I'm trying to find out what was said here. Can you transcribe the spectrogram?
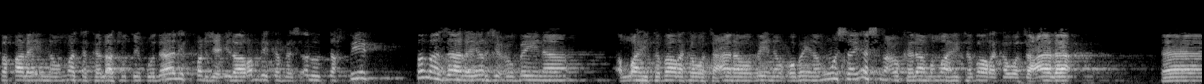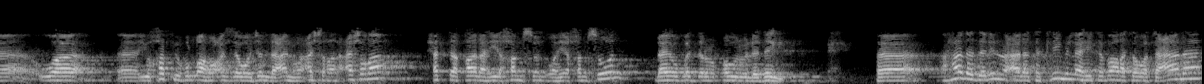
فقال إن أمتك لا تطيق ذلك فارجع إلى ربك فاسأله التخفيف فما زال يرجع بين الله تبارك وتعالى وبين, وبين موسى يسمع كلام الله تبارك وتعالى آه، ويخفف الله عز وجل عنه عشرا عشرا حتى قال هي خمس وهي خمسون لا يبدل القول لدي فهذا دليل على تكريم الله تبارك وتعالى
